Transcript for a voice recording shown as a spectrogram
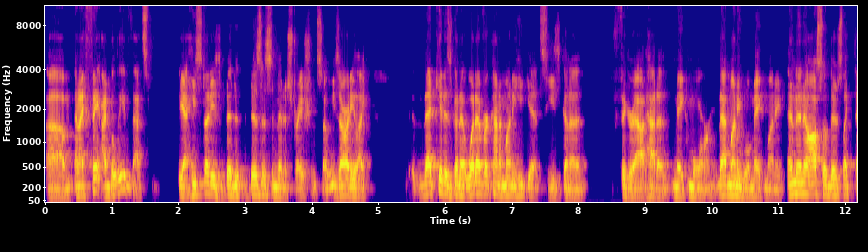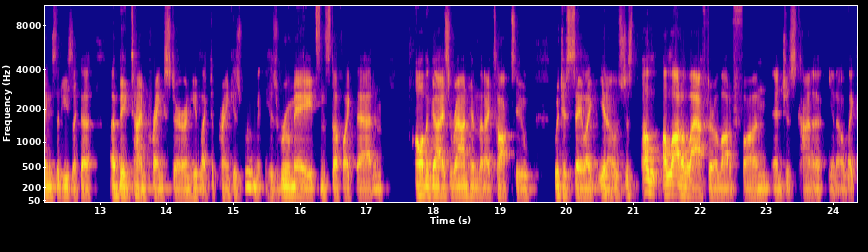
Um, and I think I believe that's yeah. He studies business administration, so he's already like that kid is gonna whatever kind of money he gets, he's gonna figure out how to make more. That money will make money. And then also there's like things that he's like a, a big time prankster and he'd like to prank his room his roommates and stuff like that. And all the guys around him that I talked to would just say like, you know, it's just a, a lot of laughter, a lot of fun, and just kind of, you know, like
